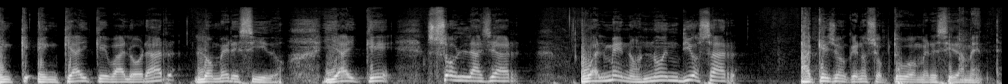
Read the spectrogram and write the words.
en que, en que, hay que valorar lo merecido y hay que soslayar o al menos no endiosar aquello que no se obtuvo merecidamente.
